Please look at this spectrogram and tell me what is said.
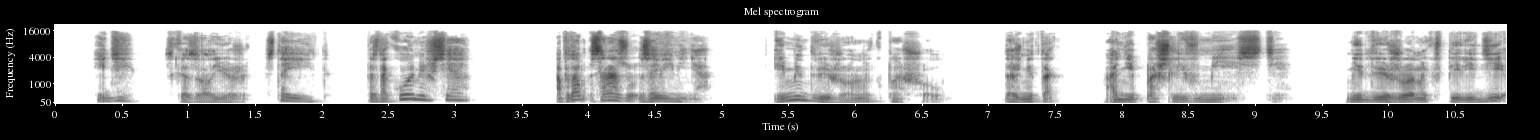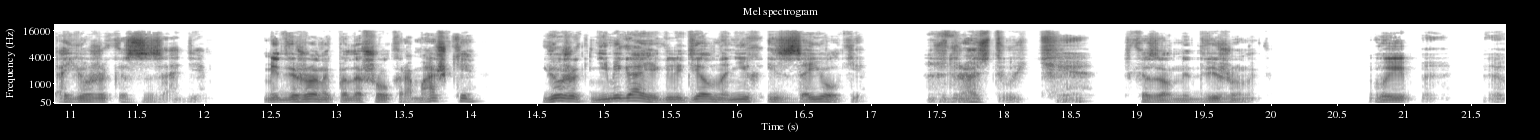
— Иди, — сказал ежик. — Стоит. Познакомишься, а потом сразу зови меня. И медвежонок пошел. Даже не так. Они пошли вместе. Медвежонок впереди, а ежик сзади. Медвежонок подошел к ромашке. Ежик, не мигая, глядел на них из-за елки. — Здравствуйте, — сказал медвежонок. — Вы э,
